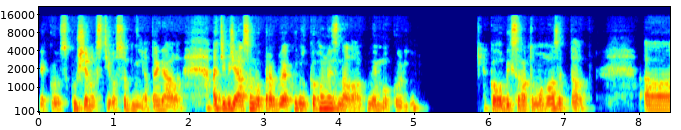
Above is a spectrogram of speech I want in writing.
jako zkušenosti osobní a tak dále. A tím, že já jsem opravdu jako nikoho neznala v mém okolí, koho bych se na to mohla zeptat, a,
